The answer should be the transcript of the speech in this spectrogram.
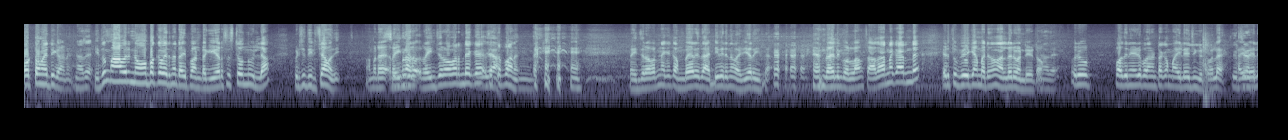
ഓട്ടോമാറ്റിക് ആണ്. അതെ. ഇതും ആ ഒരു നോബൊക്കെ വരുന്ന ടൈപ്പ് ആണ് ഗിയർ സിസ്റ്റം ഒന്നും ഇല്ല. പിടിച്ച് തിരിച്ചാൽ മതി. നമ്മുടെ റേഞ്ച് റേഞ്ച് റോവറിന്റെ ഒക്കെ സെറ്റപ്പാണ് റേഞ്ച് റോവറിനെ ഒക്കെ കമ്പയർ ചെയ്ത് അടി വരുന്ന വഴിയറിയില്ല എന്തായാലും കൊള്ളാം. സാധാരണക്കാരന്റെ എടുത്ത് ഉപയോഗിക്കാൻ പറ്റുന്ന നല്ലൊരു വണ്ടി കേട്ടോ. ഒരു പതിനേഴ് പതിനെട്ടൊക്കെ മൈലേജും കിട്ടും അല്ലേ? ഹൈവേയിൽ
